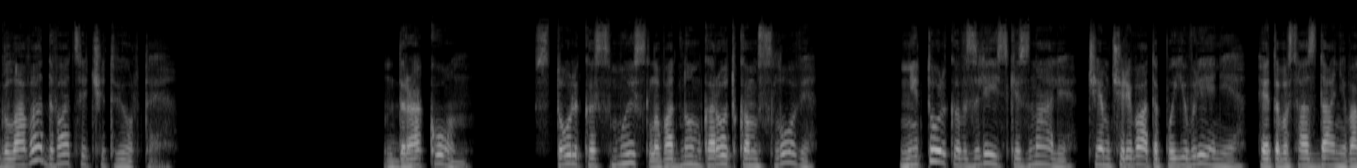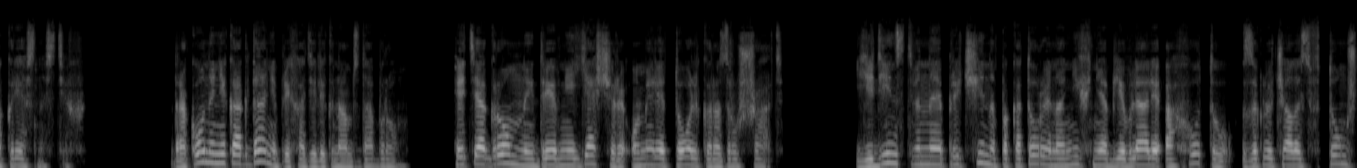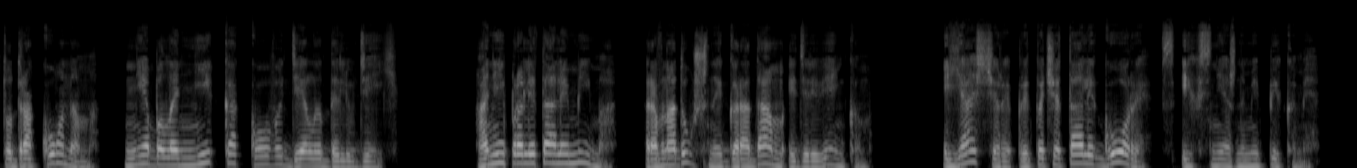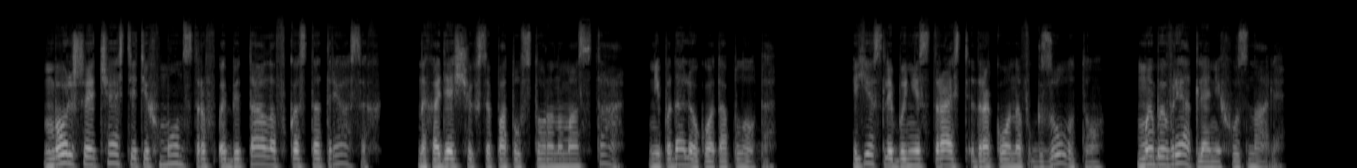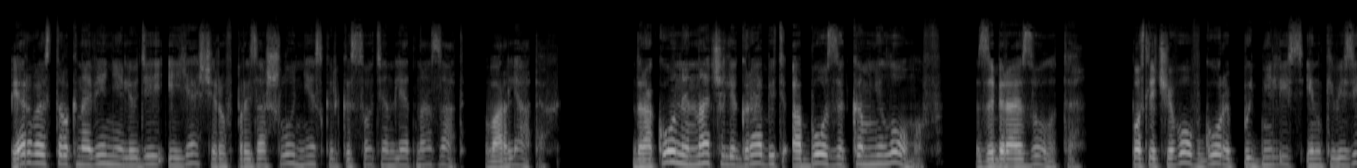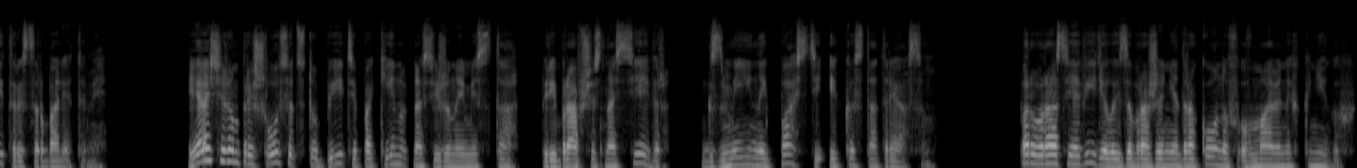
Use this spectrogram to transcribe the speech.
Глава двадцать четвертая. Дракон. Столько смысла в одном коротком слове. Не только в Злейске знали, чем чревато появление этого создания в окрестностях. Драконы никогда не приходили к нам с добром. Эти огромные древние ящеры умели только разрушать. Единственная причина, по которой на них не объявляли охоту, заключалась в том, что драконам не было никакого дела до людей. Они пролетали мимо, равнодушные к городам и деревенькам. Ящеры предпочитали горы с их снежными пиками. Большая часть этих монстров обитала в костотрясах, находящихся по ту сторону моста, неподалеку от оплота. Если бы не страсть драконов к золоту, мы бы вряд ли о них узнали. Первое столкновение людей и ящеров произошло несколько сотен лет назад, в Орлятах. Драконы начали грабить обозы камнеломов, забирая золото, после чего в горы поднялись инквизиторы с арбалетами. Ящерам пришлось отступить и покинуть насиженные места, перебравшись на север, к змеиной пасти и костотрясам. Пару раз я видела изображения драконов в маминых книгах.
